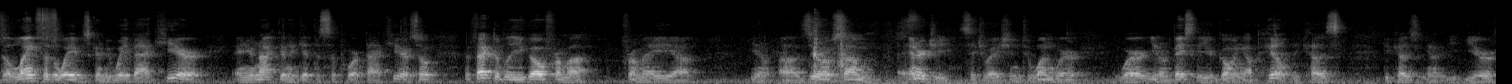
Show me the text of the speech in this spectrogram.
the length of the wave is going to be way back here, and you're not going to get the support back here. So effectively, you go from a, from a, uh, you know, a zero-sum energy situation to one where, where, you know, basically you're going uphill because, because, you know, you're,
